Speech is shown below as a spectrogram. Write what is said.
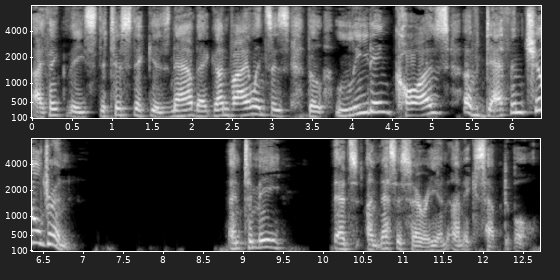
I think the statistic is now that gun violence is the leading cause of death in children. And to me, that's unnecessary and unacceptable.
